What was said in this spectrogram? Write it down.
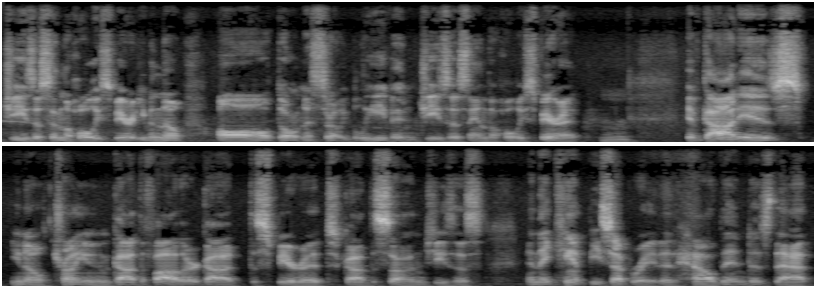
Jesus and the Holy Spirit, even though all don't necessarily believe in Jesus and the Holy Spirit Mm. if God is, you know, triune, God the Father, God the Spirit, God the Son, Jesus, and they can't be separated, how then does that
